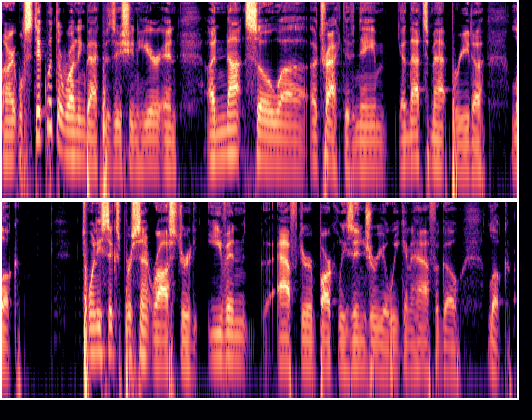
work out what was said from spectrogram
All right, we'll stick with the running back position here and a not so uh, attractive name, and that's Matt Breida. Look, 26% rostered even after Barkley's injury a week and a half ago. Look,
